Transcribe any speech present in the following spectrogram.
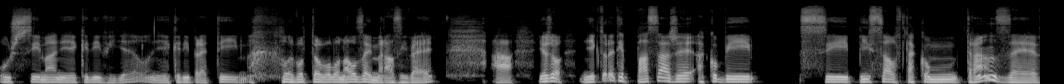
už si ma niekedy videl, niekedy predtým, lebo to bolo naozaj mrazivé. A Jožo, niektoré tie pasáže akoby si písal v takom tranze,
